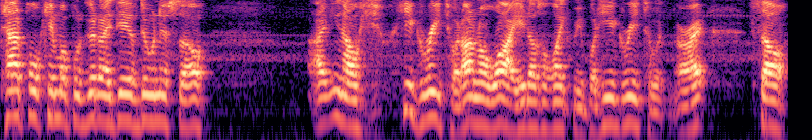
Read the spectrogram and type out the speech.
Tadpole came up with a good idea of doing this, so I, you know, he agreed to it. I don't know why. He doesn't like me, but he agreed to it, all right? So,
